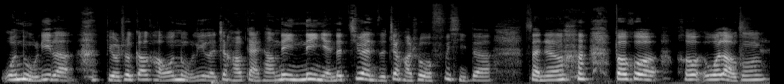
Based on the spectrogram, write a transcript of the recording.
我努力了，比如说高考，我努力了，正好赶上那那年的卷子，正好是我复习的。反正 包括和我老公。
